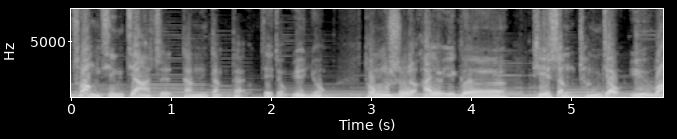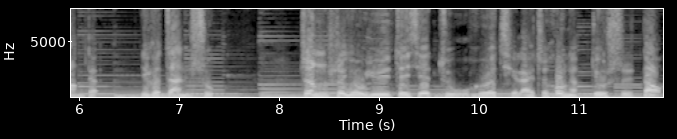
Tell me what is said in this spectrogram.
创新价值等等的这种运用。同时，还有一个提升成交欲望的一个战术。正是由于这些组合起来之后呢，就使到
